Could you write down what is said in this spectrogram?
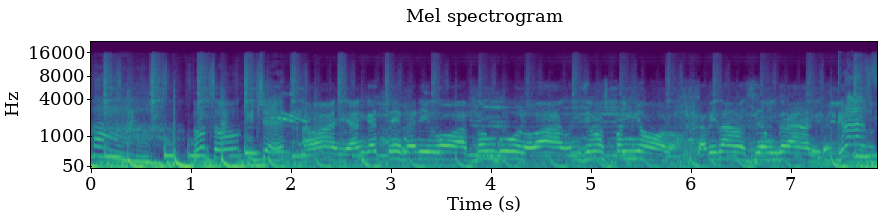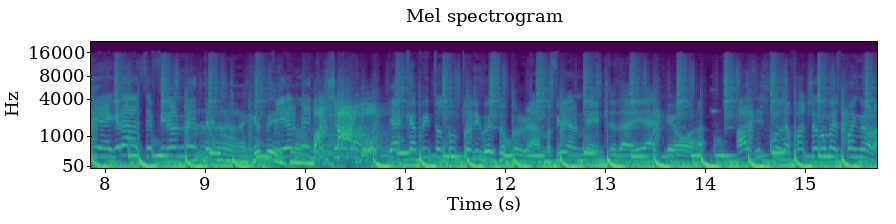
Ah, pronto? Chi c'è? Avanti, anche a te Federico, a fanculo, va, quindi siamo spagnolo. Capitano sei un grande. Grazie, grazie, finalmente. Ah, capito? Finalmente siamo- ti ha capito tutto di questo programma, finalmente, dai, anche ora. Anzi, scusa, faccio come spagnola.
